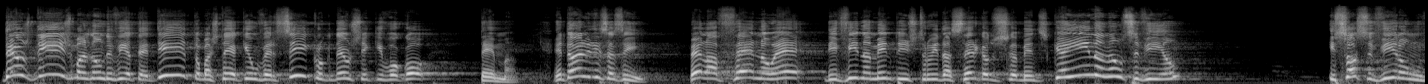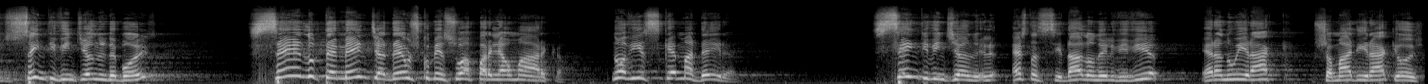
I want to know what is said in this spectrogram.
Deus diz, mas não devia ter dito, mas tem aqui um versículo que Deus se equivocou. Tema. Então ele diz assim: pela fé Noé, divinamente instruído acerca dos sacramentos que ainda não se viam, e só se viram 120 anos depois, sendo temente a Deus, começou a aparelhar uma arca. Não havia sequer madeira. 120 anos. Esta cidade onde ele vivia era no Iraque, chamado Iraque hoje.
